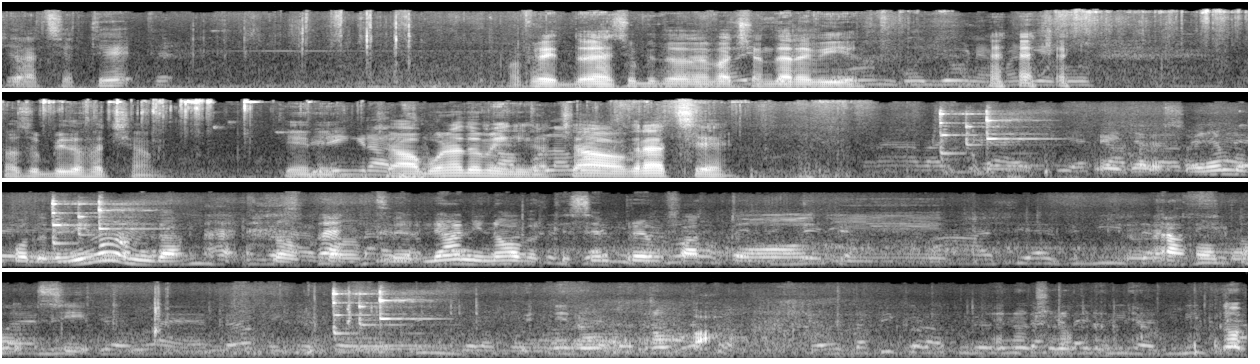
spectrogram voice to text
Grazie a te. Fa freddo, eh? Subito ne faccio andare via. No, subito facciamo. Tieni. Ciao, buona domenica. Ciao, grazie. Vedi, adesso vediamo un po' dove mi manda. No, qua Merliani no, perché è sempre un fatto di... non è comodo, sì. Quindi non, non va. E non ce lo prendiamo. No,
